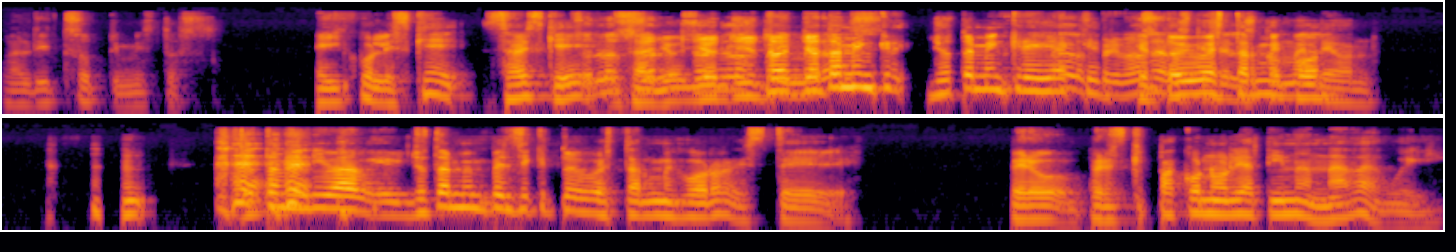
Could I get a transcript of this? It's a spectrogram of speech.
Malditos optimistas. E, Híjole, es que, ¿sabes qué? Son O sea, son- yo, son yo, yo, ta- yo también, cre- yo también creía que, todo iba a estar mejor. león. Yo también iba, yo también pensé que todo iba a estar mejor, este, pero, pero es que Paco no le atina nada, güey.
